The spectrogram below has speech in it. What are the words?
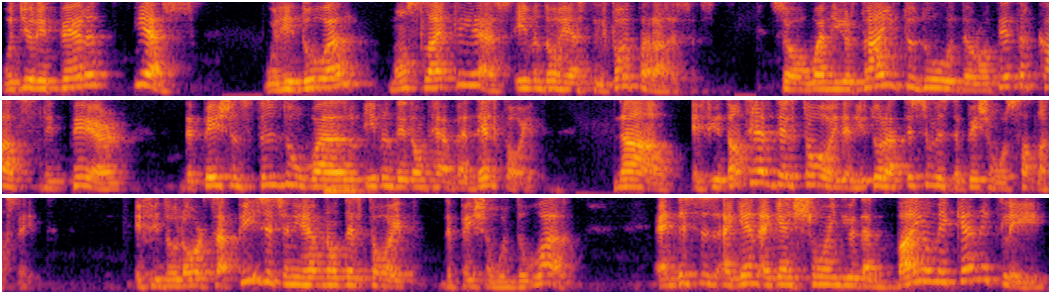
would you repair it? Yes. Will he do well? Most likely, yes, even though he has deltoid paralysis. So when you're trying to do the rotator cuff repair, the patients still do well, even they don't have a deltoid. Now, if you don't have deltoid and you do latissimus, the patient will subluxate. If you do lower trapezius and you have no deltoid, the patient will do well. And this is again, again showing you that biomechanically,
